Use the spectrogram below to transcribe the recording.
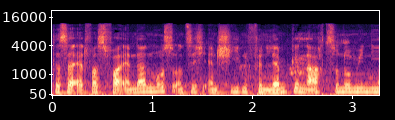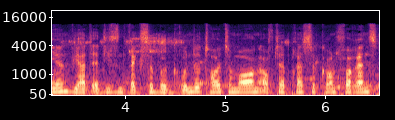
dass er etwas verändern muss und sich entschieden, Finn Lemke nachzunominieren. Wie hat er diesen Wechsel begründet heute Morgen auf der Pressekonferenz?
